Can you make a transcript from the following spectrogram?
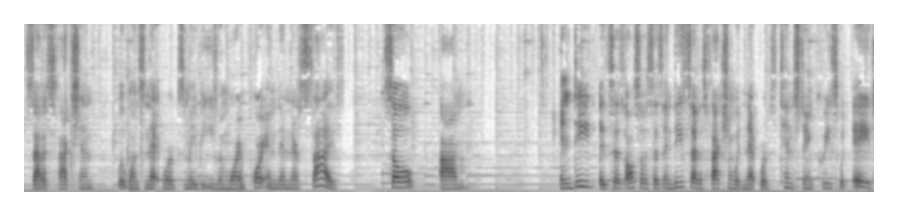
satisfaction with one's networks may be even more important than their size. So, um, Indeed, it says also, it says, indeed, satisfaction with networks tends to increase with age,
